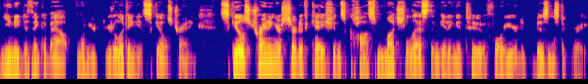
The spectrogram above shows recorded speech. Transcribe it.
you need to think about when you're, you're looking at skills training. Skills training or certifications cost much less than getting a two to four year business degree.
